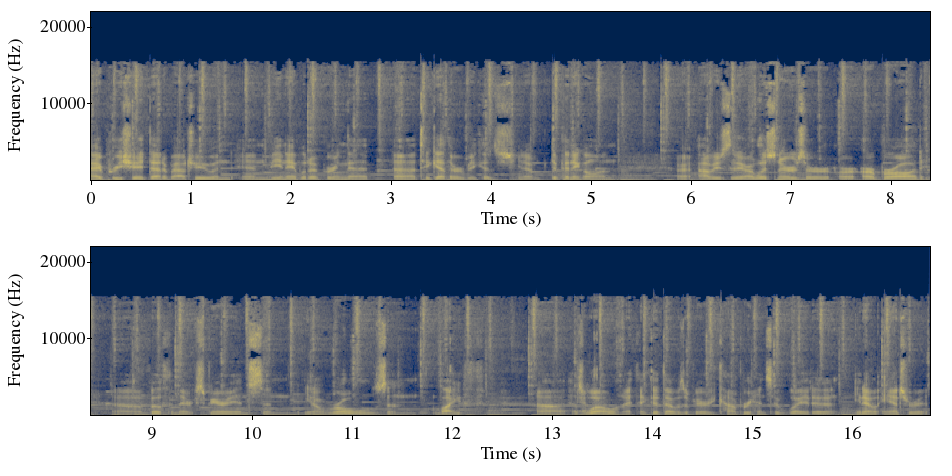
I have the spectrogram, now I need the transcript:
I appreciate that about you, and and being able to bring that uh, together because you know, depending on. Uh, obviously, our listeners are are, are broad, uh, both in their experience and you know roles and life uh, as Yeah. well. And I think that that was a very comprehensive way to you know answer it.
